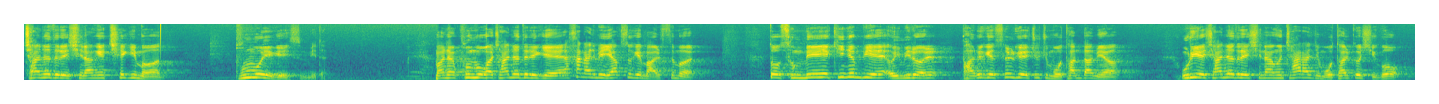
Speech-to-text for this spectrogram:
자녀들의 신앙의 책임은 부모에게 있습니다. 만약 부모가 자녀들에게 하나님의 약속의 말씀을 또 성례의 기념비의 의미를 바르게 설교해 주지 못한다면 우리의 자녀들의 신앙은 자라지 못할 것이고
